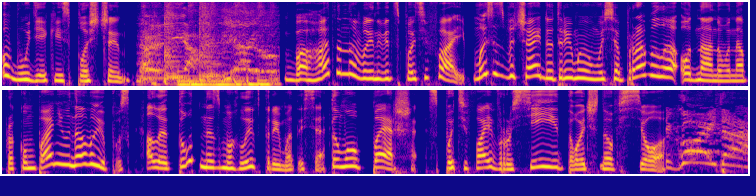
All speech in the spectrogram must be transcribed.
у будь-якій з площин. Багато новин від Spotify. Ми зазвичай дотримуємося правила одна новина про компанію на випуск, але тут не змогли втриматися. Тому перше, Spotify в Росії точно все. Гойда!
